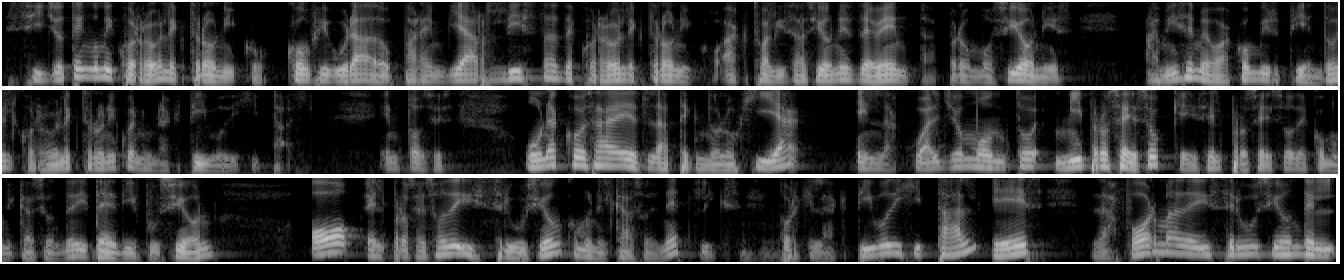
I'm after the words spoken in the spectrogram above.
si yo tengo mi correo electrónico configurado para enviar listas de correo electrónico, actualizaciones de venta, promociones, a mí se me va convirtiendo el correo electrónico en un activo digital. Entonces, una cosa es la tecnología en la cual yo monto mi proceso, que es el proceso de comunicación de, difusión, o el proceso de distribución, como en el caso de Netflix, porque el activo digital es la forma de distribución de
